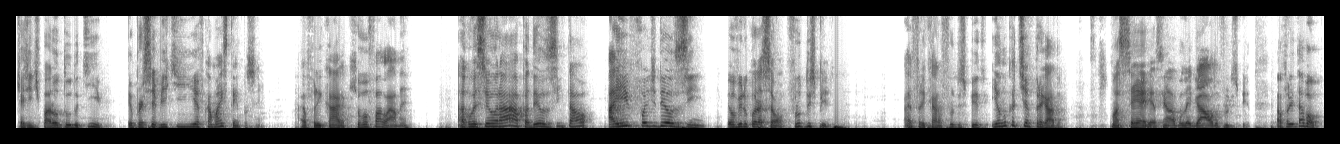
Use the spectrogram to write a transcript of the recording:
que a gente parou tudo aqui, eu percebi que ia ficar mais tempo assim. Aí eu falei, cara, o que eu vou falar, né? Aí eu comecei a orar pra Deus assim tal. Aí foi de Deus assim, eu vi no coração, fruto do Espírito. Aí eu falei, cara, fruto do Espírito. E eu nunca tinha pregado uma série, assim, algo legal do fruto do Espírito. Aí eu falei, tá bom.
